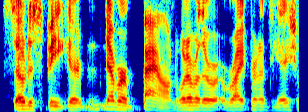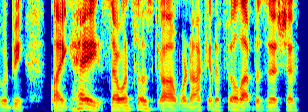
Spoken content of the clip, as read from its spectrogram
so to speak, or never bound, whatever the right pronunciation would be. Like, hey, so and so's gone. We're not going to fill that position.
